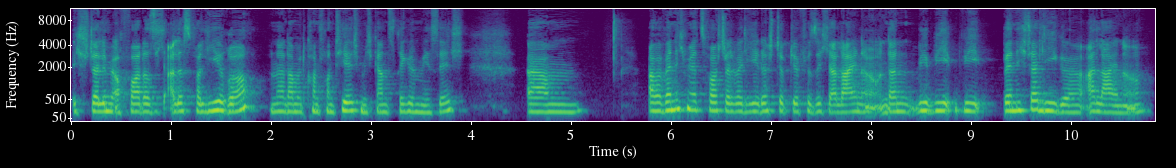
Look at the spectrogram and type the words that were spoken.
ich stelle mir auch vor, dass ich alles verliere. Ne, damit konfrontiere ich mich ganz regelmäßig. Ähm, aber wenn ich mir jetzt vorstelle, weil jeder stirbt ja für sich alleine und dann, wie, wie, wie, wenn ich da liege, alleine,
